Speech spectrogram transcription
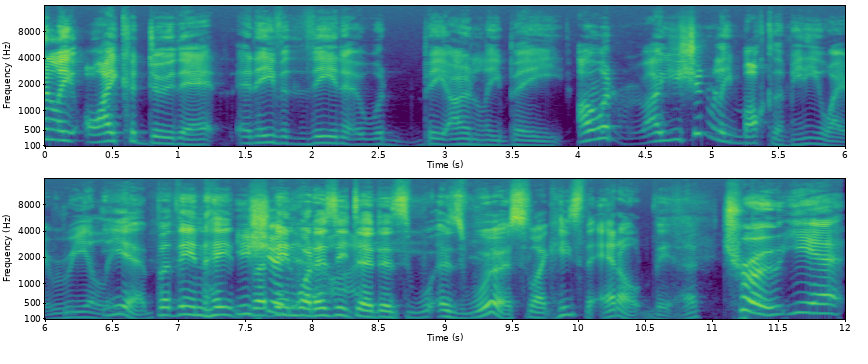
Only I could do that, and even then, it would be only be. I would. oh, You shouldn't really mock them anyway. Really. Yeah, but then he You but should- then what Izzy I- uh, did is is worse. Like he's the adult there. True. Yeah,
